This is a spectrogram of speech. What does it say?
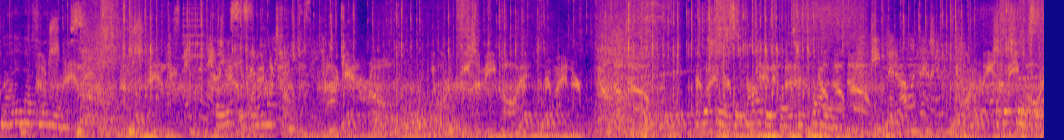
Not enough minerals. Base is under attack. Rock and roll. You want a piece of me, boy? Commander, go, go, go. Additional supply depots required. Go, go, go. Need medical attention? You want a piece of me, boy?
